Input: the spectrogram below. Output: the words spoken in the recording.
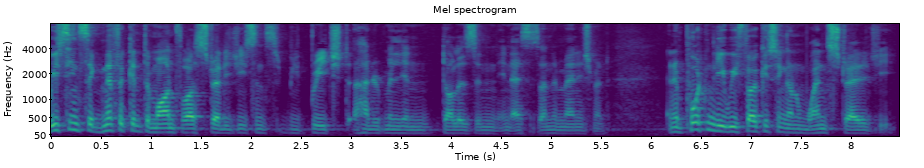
We've seen significant demand for our strategy since we breached $100 million in, in assets under management. And importantly, we're focusing on one strategy.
